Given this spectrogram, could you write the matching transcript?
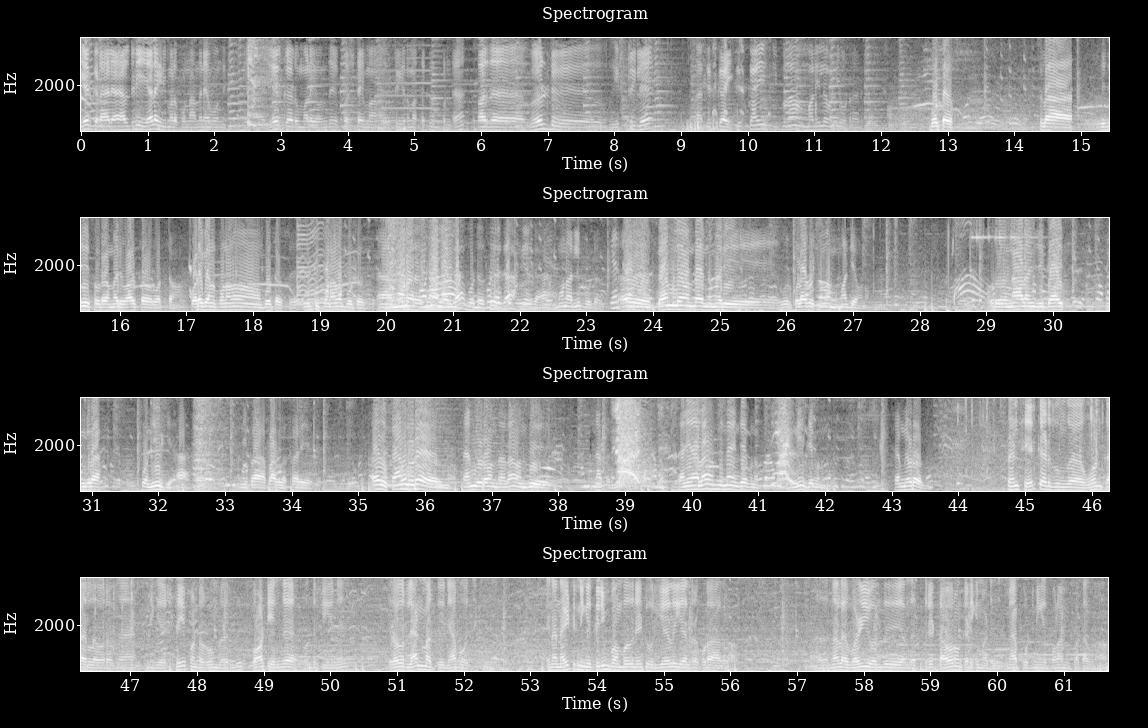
Yercaud already Yelagiri மலை போனேன் அந்த ஞாபகம் வந்துச்சு. ஏற்காடு மலை வந்து ஃபர்ஸ்ட் டைம் வெற்றிகரமாக சக்ஸஸ் பண்ணிட்டேன். ஃபார் த வேர்ல்டு ஹிஸ்ட்ரியிலே திஸ் காய் திஸ் காய் இப்போ தான் மலையில் வண்டி ஓட்டுறாரு. போட் ஹவுஸ் ஆக்சுவலாக விஜய் சொல்கிற மாதிரி வாழ்க்கை ஒரு வட்டம். கொடைக்கானல் போனாலும் போட் ஹவுஸ் ஊட்டி போனாலும் போட் ஹவுஸ் மூணார் மூணாரில் இருக்கா? போட் ஹவுஸ் இருக்கா? அங்கே இருக்கா? மூணார்லேயும் போட் ஹவுஸ் அதாவது ஃபேமிலியாக வந்தால் இந்த மாதிரி ஒரு கொலாபரேஷன்லாம் நம்ம மாட்டி ஆகணும். ஒரு நாலஞ்சு காய் சிங்கிளா ஓ நீ இருக்கியா? நீ பா பார்க்கல சாரி அதாவது ஃபேமிலியோட இருக்கணும் ஃபேமிலியோட வந்தால் தான் வந்து என்ன சொல்றது? தனியாலாம் வந்து என்ன என்ஜாய் பண்ண போகிறோம் நீ என்ஜாய் பண்ண ஃபேமிலியோட இருக்கணும் ஃப்ரெண்ட்ஸ் ஏற்காடுக்கு உங்கள் ஓன் காரில் வரவங்க நீங்கள் ஸ்டே பண்ணுற ரூமில் இருந்து ஸ்பாட் எங்கே வந்திருக்கீங்கன்னு ஏதாவது ஒரு லேண்ட்மார்க்கு ஞாபகம் வச்சுக்கோங்க. ஏன்னா நைட்டு நீங்கள் திரும்பி போகும்போது நைட்டு ஒரு ஏழு ஏழரை கூட ஆகலாம். அதனால் வழி வந்து அந்த த்ரீ டவரும் கிடைக்க மாட்டேங்குது. மேப் போட்டு நீங்கள் போகலான்னு பார்த்தா கூட.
